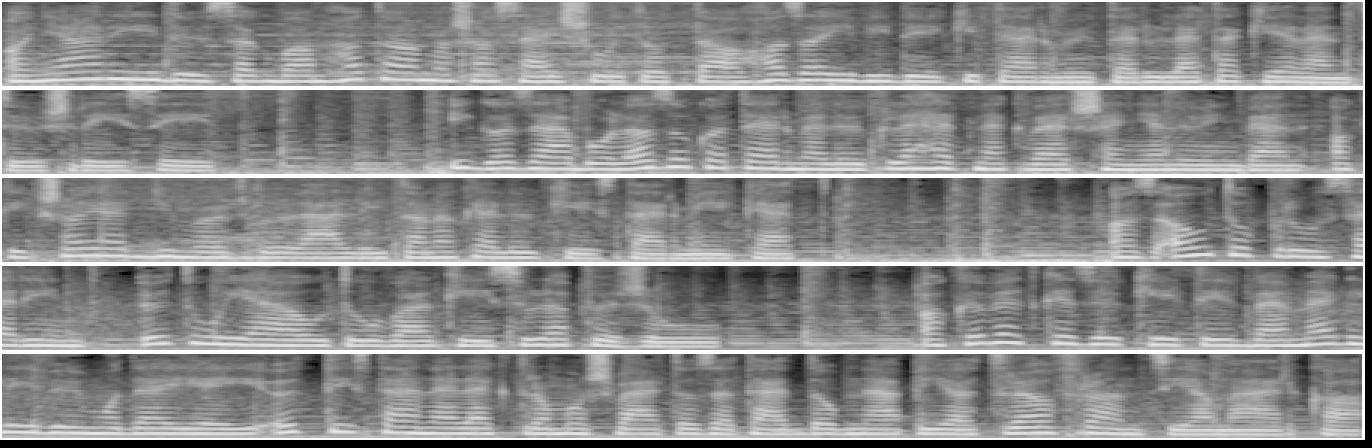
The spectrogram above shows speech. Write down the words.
A nyári időszakban hatalmas asszály sújtotta a hazai vidéki termőterületek jelentős részét. Igazából azok a termelők lehetnek versenyelőnyben, akik saját gyümölcsből állítanak elő készterméket. Az Autopro szerint 5 új autóval készül a Peugeot. A következő két évben meglévő modelljei 5 tisztán elektromos változatát dobná piacra a francia márka.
